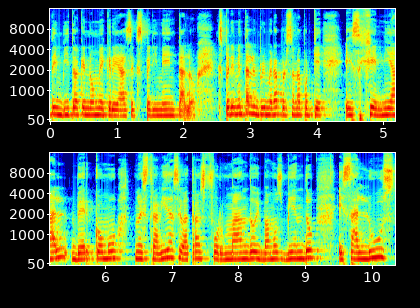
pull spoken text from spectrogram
te invito a que no me creas, experimentalo, experimentalo en primera persona porque es genial ver cómo nuestra vida se va transformando y vamos viendo esa luz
